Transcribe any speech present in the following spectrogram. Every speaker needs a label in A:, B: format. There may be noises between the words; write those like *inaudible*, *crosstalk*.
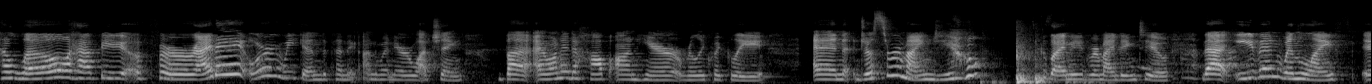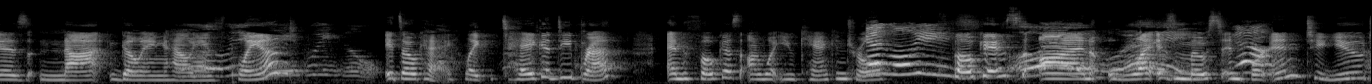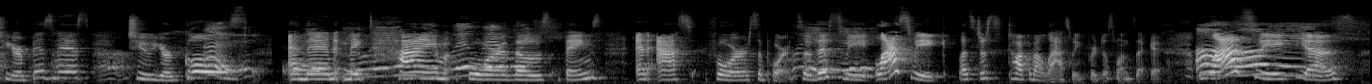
A: Hello, happy Friday or weekend, depending on when you're watching. But I wanted to hop on here really quickly and just to remind you, *laughs* because I need reminding too, that even when life is not going how you've planned, it's okay. Like, take a deep breath and focus on what you can control. Focus on what is most important to you, to your business, to your goals, and then make time for those things and ask for support. So this week, last week, let's just talk about last week for just one second. Last week, yes.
